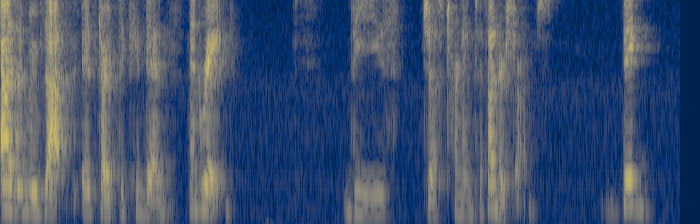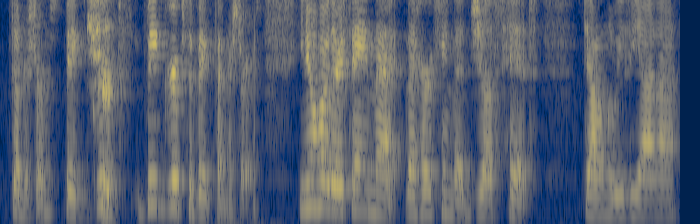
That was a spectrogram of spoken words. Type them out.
as it moves up it starts to condense and rain these just turn into thunderstorms big thunderstorms big Sure. groups big groups of big thunderstorms you know how they're saying that the hurricane that just hit down louisiana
